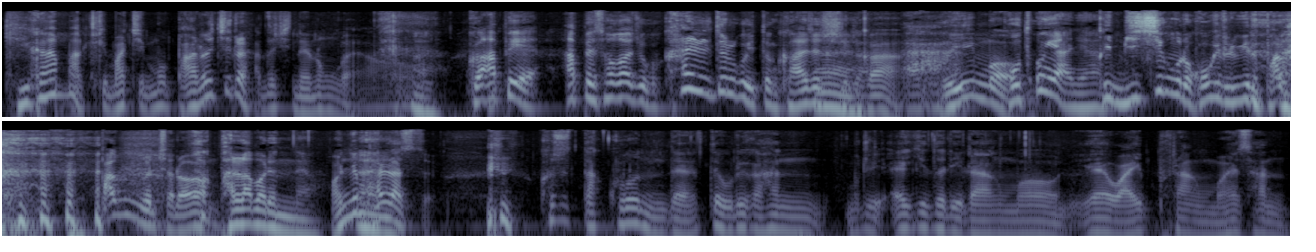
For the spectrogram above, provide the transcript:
기가 막히게 마치 뭐 바느질을 하듯이 내놓은 거예요. 그 앞에 앞에 서가지고 칼 들고 있던 그 아저씨가 그러니까 거의 뭐 보통이 아니야. 그 미싱으로 고기를 위로 박, 박은 것처럼 확 발라버렸네요. 완전 네. 발랐어요. 그래서 딱 구웠는데 그때 우리가 한 우리 애기들이랑 뭐 얘 와이프랑 뭐 해서 한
